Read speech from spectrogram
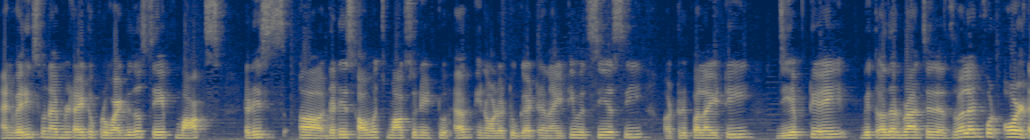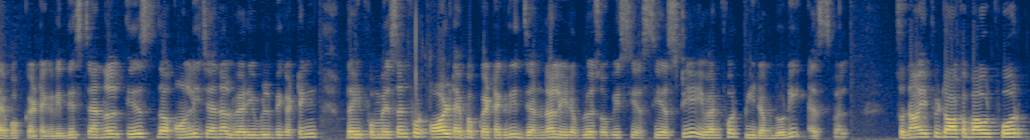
And very soon I will try to provide you the safe marks that is uh, that is how much marks you need to have in order to get an IT with CSE or triple IT GFTI with other branches as well and for all type of category. This channel is the only channel where you will be getting the information for all type of categories general, EWS, OBC, SC, ST even for PWD as well. So now if you talk about for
